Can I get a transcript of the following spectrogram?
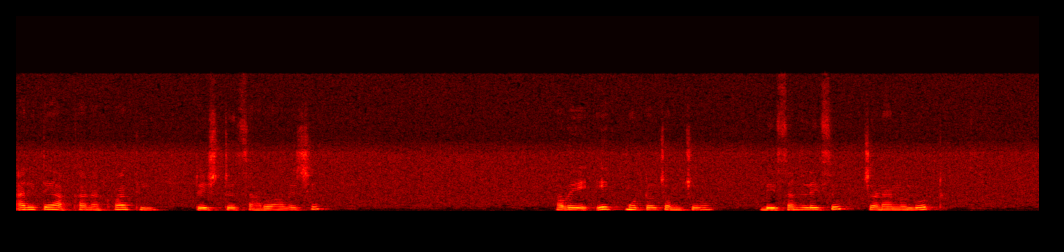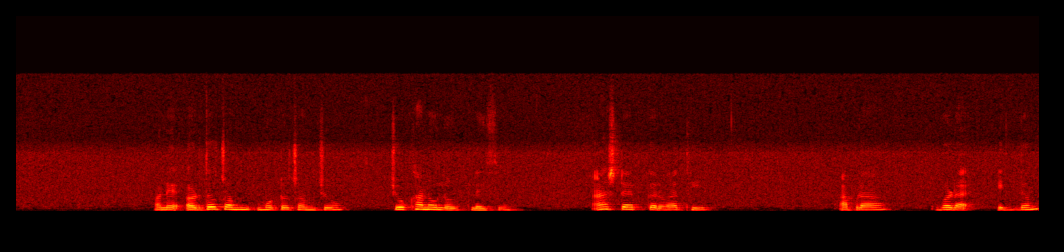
આ રીતે આખા નાખવાથી ટેસ્ટ સારો આવે છે. હવે એક મોટો ચમચો બેસન લઈશું, ચણાનો લોટ. અને અડધો ચમ, મોટો ચમચો ચોખાનો લોટ લઈશું. આ સ્ટેપ કરવાથી આપણા વડા એકદમ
